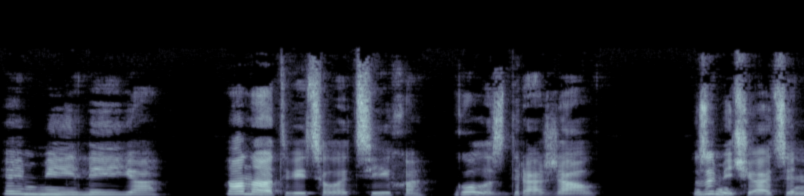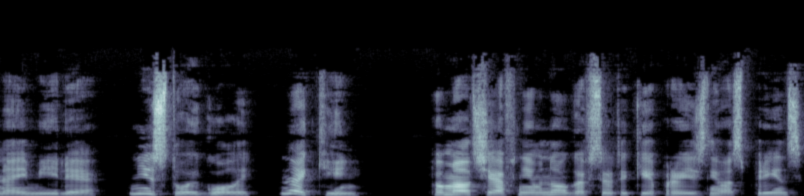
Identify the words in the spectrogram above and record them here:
«Эмилия». Она ответила тихо, голос дрожал. «Замечательно, Эмилия. Не стой голой. Накинь». Помолчав немного, все-таки произнес принц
